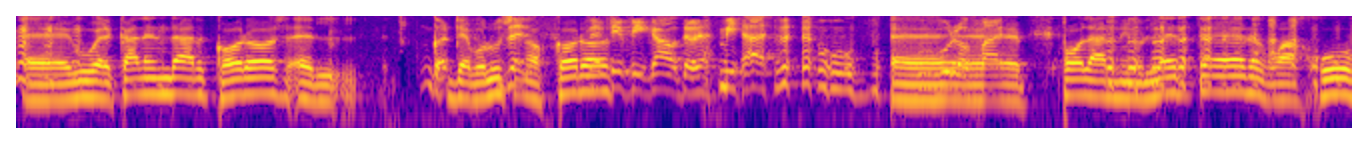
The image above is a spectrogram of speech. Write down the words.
eh, Google Calendar, Coros, el Devolution Ce- of Coros, Certificado, te voy a enviar un, eh, puro fax. Polar Newsletter, Wahoo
